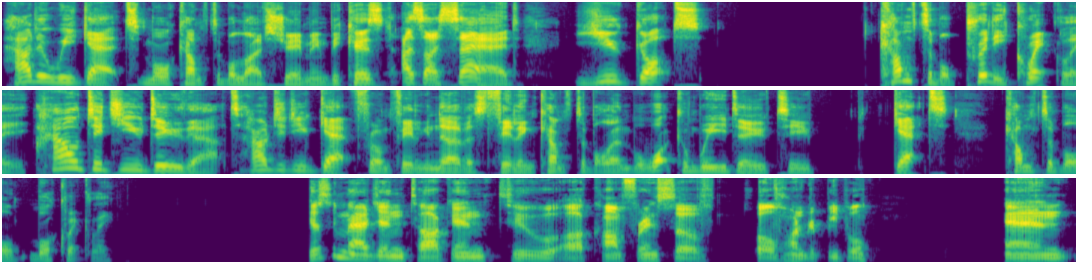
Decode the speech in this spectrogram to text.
How do we get more comfortable live streaming? Because as I said, you got comfortable pretty quickly. How did you do that? How did you get from feeling nervous to feeling comfortable? And what can we do to get comfortable more quickly? Just imagine talking to a conference of 1,200 people and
